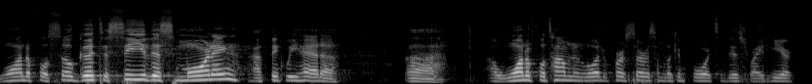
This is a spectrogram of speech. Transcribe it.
Wonderful. So good to see you this morning. I think we had a, uh, a wonderful time in the Lord, the first service. I'm looking forward to this right here.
